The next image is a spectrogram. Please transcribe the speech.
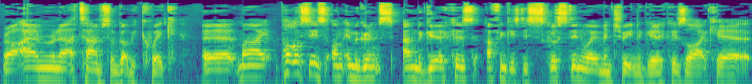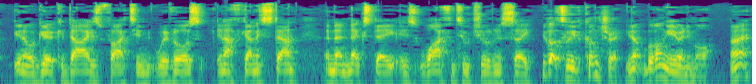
Right, I am running out of time, so I've got to be quick. Uh, my policies on immigrants and the Gurkhas, I think it's disgusting the way we've been treating the Gurkhas. Like, uh, you know, a Gurkha dies fighting with us in Afghanistan, and then next day his wife and two children say, "You've got to leave the country. You don't belong here anymore." Right?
